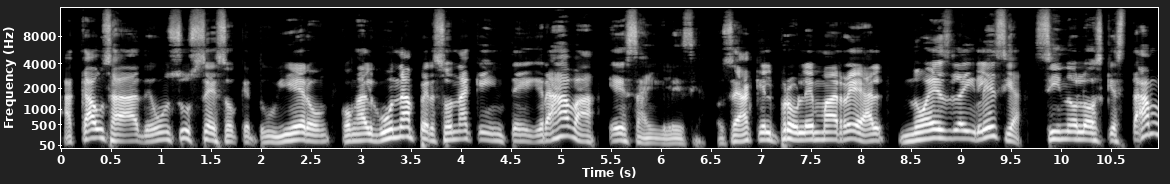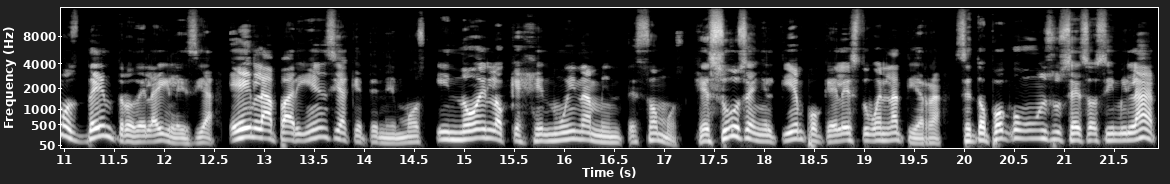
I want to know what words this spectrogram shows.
a causa de un suceso que tuvieron con alguna persona que integraba esa iglesia. O sea que el problema real no es la iglesia, sino los que estamos dentro de la iglesia en la apariencia que tenemos y no en lo que genuinamente somos. Jesús en el tiempo que él estuvo en la tierra se topó con un suceso similar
